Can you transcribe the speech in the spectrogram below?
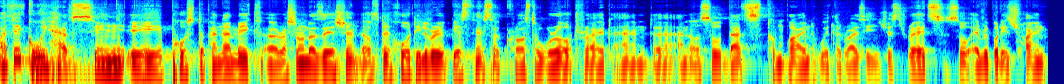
I think we have seen a post-pandemic uh, rationalization of the whole delivery business across the world, right? And uh, and also that's combined with the rising interest rates. So everybody's trying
